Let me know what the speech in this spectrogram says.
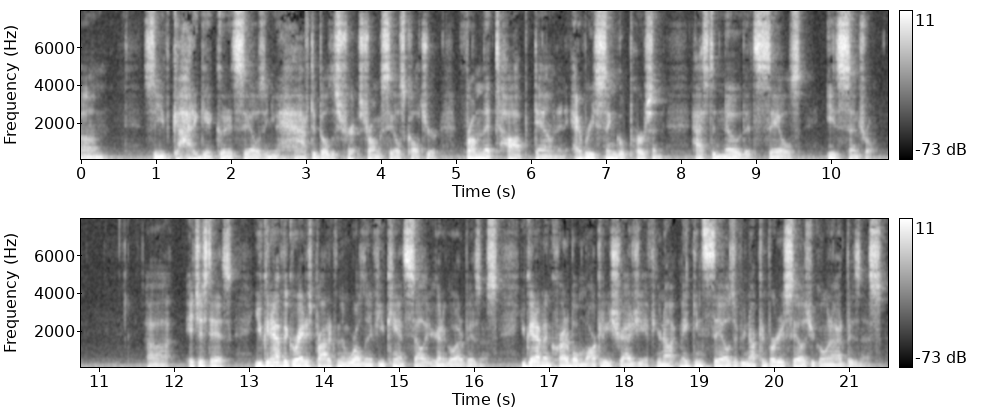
Um, so you've got to get good at sales and you have to build a strong sales culture from the top down. And every single person has to know that sales is central. Uh, it just is. You can have the greatest product in the world, and if you can't sell it, you're going to go out of business. You can have an incredible marketing strategy. If you're not making sales, if you're not converting sales, you're going out of business.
